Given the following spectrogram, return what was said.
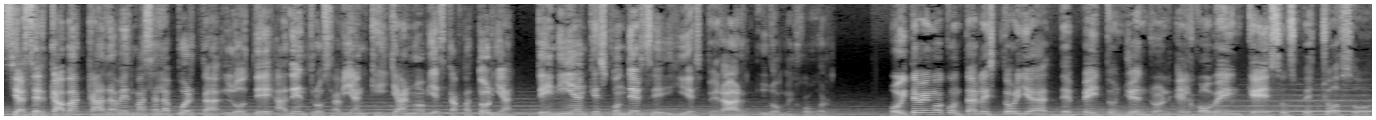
Se acercaba cada vez más a la puerta, los de adentro sabían que ya no había escapatoria, tenían que esconderse y esperar lo mejor. Hoy te vengo a contar la historia de Peyton Gendron, el joven que es sospechoso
